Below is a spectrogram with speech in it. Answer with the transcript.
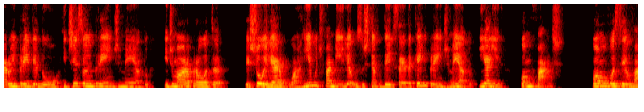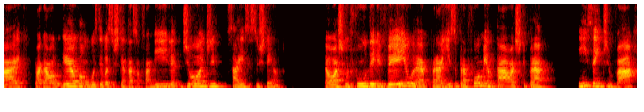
era um empreendedor que tinha seu empreendimento e de uma hora para outra fechou, ele era o arrimo de família, o sustento dele saía daquele empreendimento, e aí, como faz? Como você vai pagar o aluguel, como você vai sustentar sua família, de onde sai esse sustento. Então, acho que o fundo ele veio é, para isso, para fomentar, acho que para incentivar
